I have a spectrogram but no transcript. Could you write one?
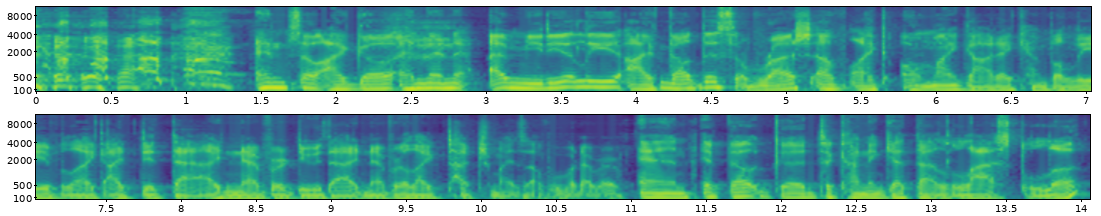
and so I go, and then immediately I felt this rush of like, oh my God, I can't believe like I did that. I never do that. I never like touch myself or whatever. And it felt good to kind of get that last look.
